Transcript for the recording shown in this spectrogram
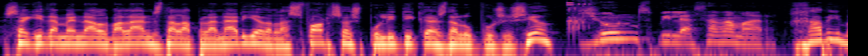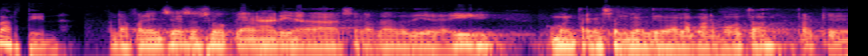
Seguidament el balanç de la plenària de les forces polítiques de l'oposició. Junts Vilassar de Mar. Javi Martín. En referència a la sessió plenària celebrada el dia d'ahir, comentar que sembla el dia de la marmota perquè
